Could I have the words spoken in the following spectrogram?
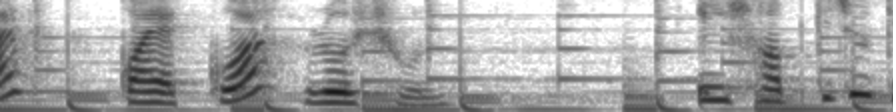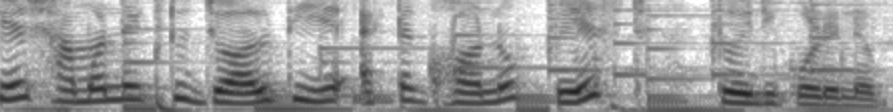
আর কয়েক কোয়া রসুন। এই সব কিছুকে সামান্য একটু জল দিয়ে একটা ঘন পেস্ট তৈরি করে নেব।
